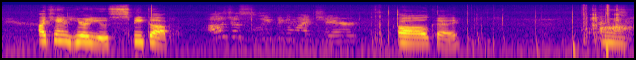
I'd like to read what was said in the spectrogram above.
chair. I can't hear you. Speak up. I was just sleeping in my chair. Oh, okay. Ah.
